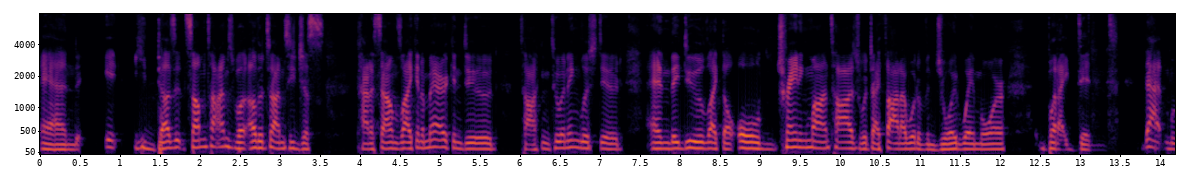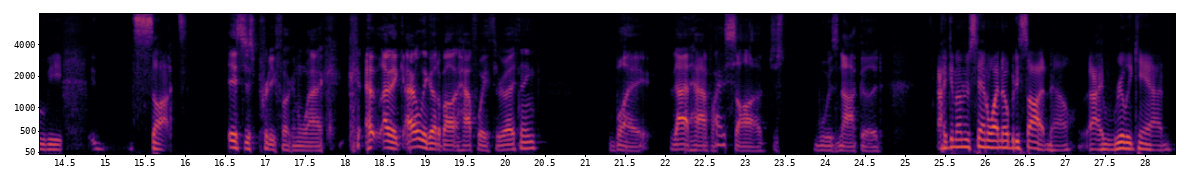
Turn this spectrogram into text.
And it he does it sometimes, but other times he just kind of sounds like an American dude talking to an English dude. And they do like the old training montage, which I thought I would have enjoyed way more, but I didn't. That movie sucked. It's just pretty fucking whack. I, I think I only got about halfway through, I think, but that half I saw just was not good. I can understand why nobody saw it now. I really can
